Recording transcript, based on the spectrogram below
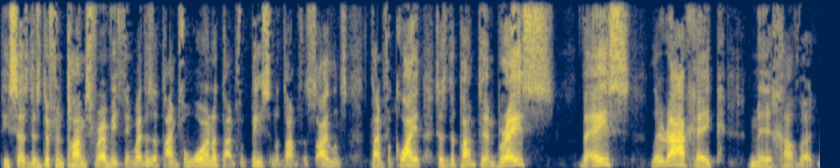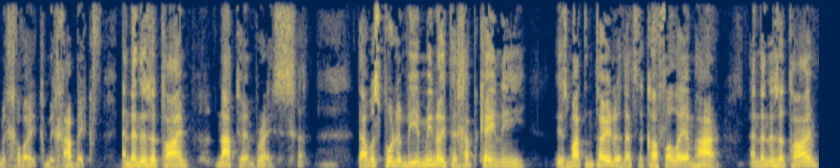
he says there's different times for everything, right? There's a time for war and a time for peace and a time for silence, time for quiet. He says the time to embrace, ve'es, lirachek, michabek. And then there's a time not to embrace. that was put in v'yeminoi techapkeni is matan Torah. That's the kaf har. And then there's a time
